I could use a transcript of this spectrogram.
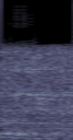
believe.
